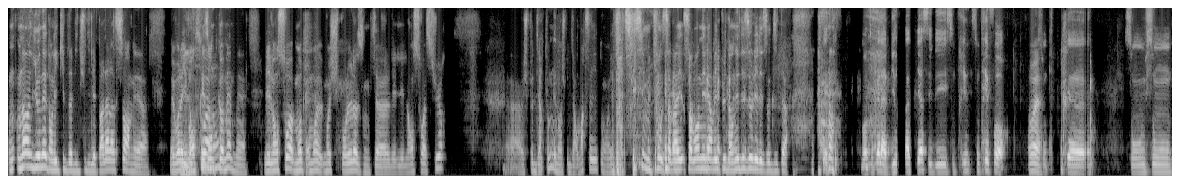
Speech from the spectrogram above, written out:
on, a un Lyonnais dans l'équipe d'habitude, il est pas là la soir, mais euh, mais voilà, ils vont représentent quand même. les Lensois, moi, pour moi, moi, je suis pour le LOS, donc euh, les, les Lensois sûrs. Euh, je peux te dire tout le monde, hein, je peux te dire Marseille tout, il n'y a pas de souci, mais ça, va, ça va en énerver plus d'un. On est désolé, les auditeurs. en tout cas, la Bill Mafia, ils, sont très, sont très forts. Ouais. Ils sont, euh, sont, sont,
